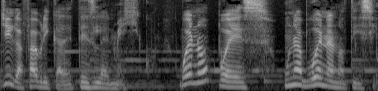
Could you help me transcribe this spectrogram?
gigafábrica de Tesla en México. Bueno, pues una buena noticia.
